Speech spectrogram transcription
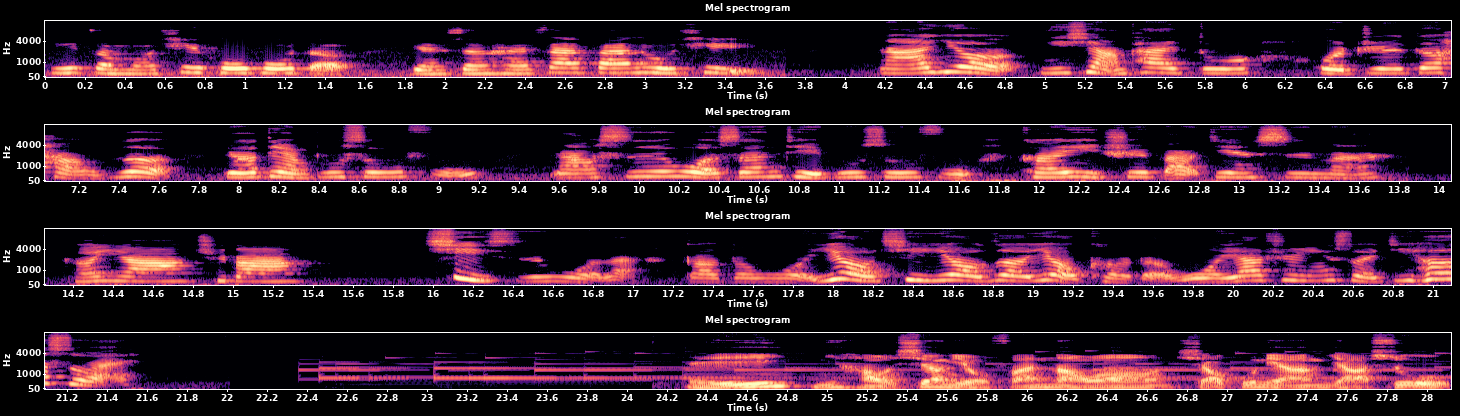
你怎么气呼呼的，眼神还散发怒气？哪有？你想太多。我觉得好热，有点不舒服。老师，我身体不舒服，可以去保健室吗？可以啊，去吧。气死我了，搞得我又气又热又渴的，我要去饮水机喝水。哎，你好像有烦恼哦，小姑娘雅素。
